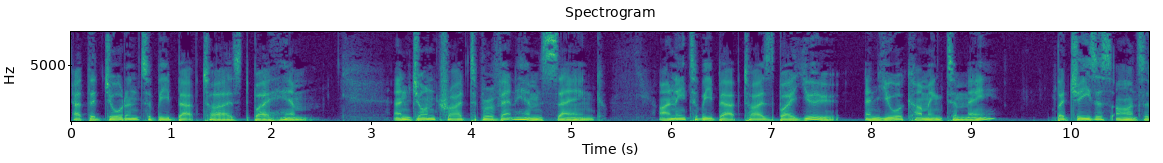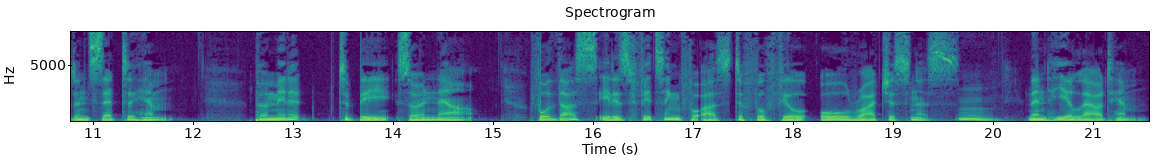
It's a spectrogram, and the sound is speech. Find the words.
at the Jordan to be baptized by him. And John tried to prevent him, saying, I need to be baptized by you, and you are coming to me? But Jesus answered and said to him, Permit it to be so now, for thus it is fitting for us to fulfill all righteousness. Hmm. Then he allowed him.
